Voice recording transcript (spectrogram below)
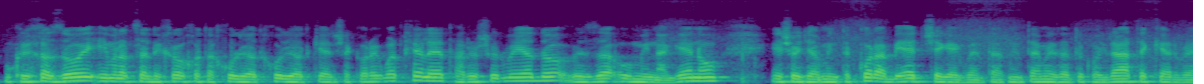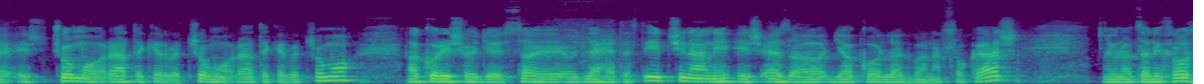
Ukriha zoj, imracelik rohot a huliot, huliot kense korekbat helet, harusur bejadó, vizza umina geno, és hogyha mint a korábbi egységekben, tehát mint említettük, hogy rátekerve, és csomó, rátekerve, csomó, rátekerve, csomó, akkor is, hogy, hogy lehet ezt így csinálni, és ez a gyakorlatban a szokás. Nagyon celik rossz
